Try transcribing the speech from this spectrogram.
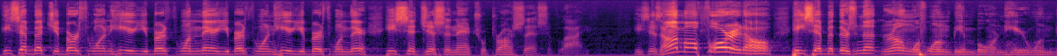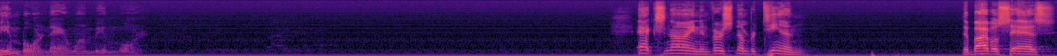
He said, but you birth one here, you birth one there, you birth one here, you birth one there. He said, just a natural process of life. He says, I'm all for it all. He said, but there's nothing wrong with one being born here, one being born there, one being born. Acts 9 and verse number 10, the Bible says,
